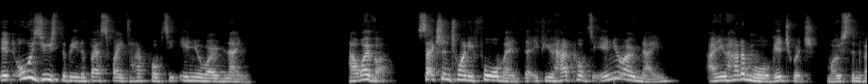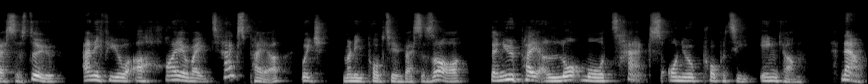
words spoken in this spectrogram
It always used to be the best way to have property in your own name. However, Section 24 meant that if you had property in your own name and you had a mortgage, which most investors do, and if you're a higher rate taxpayer, which many property investors are, then you'd pay a lot more tax on your property income. Now,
